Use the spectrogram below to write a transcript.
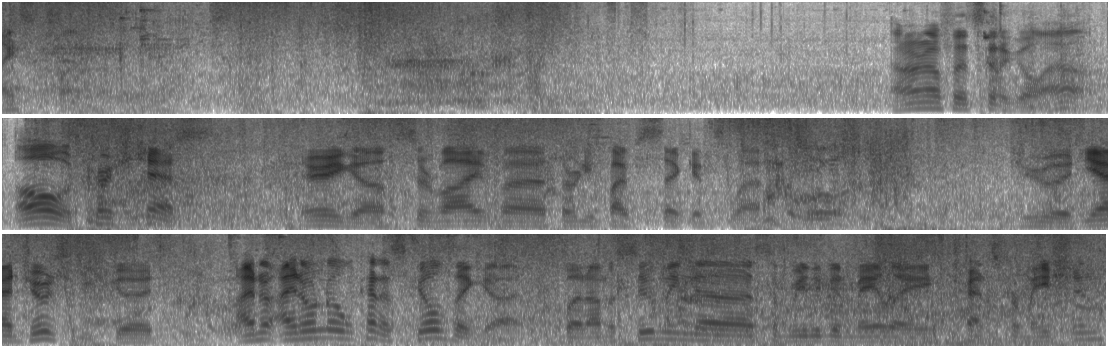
Ice climb. I don't know if it's gonna go out. Oh, cursed chest. There you go. Survive uh, 35 seconds left. Druid. Yeah, Druid should be good. I don't, I don't know what kind of skills they got, but I'm assuming uh, some really good melee transformations.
